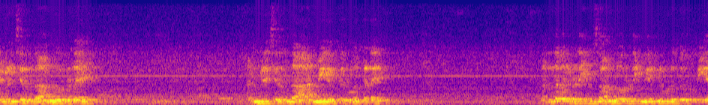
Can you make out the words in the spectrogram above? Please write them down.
அறிவில் சிறந்த ஆண்டோர்களே அன்பில் சிறந்த ஆன்மீக பெருமக்களே நல்லவர்களையும் சான்றோர்களையும் ஈர்ந்து கொடுக்கக்கூடிய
